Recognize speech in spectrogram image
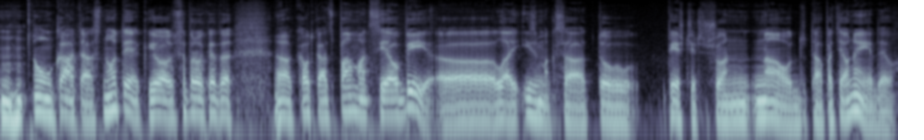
Mm -hmm. Un kā tās notiek? Jo saprotu, ka uh, kaut kāds pamats jau bija, uh, lai izmaksātu piešķirt šo naudu, tāpat jau neiedeva.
